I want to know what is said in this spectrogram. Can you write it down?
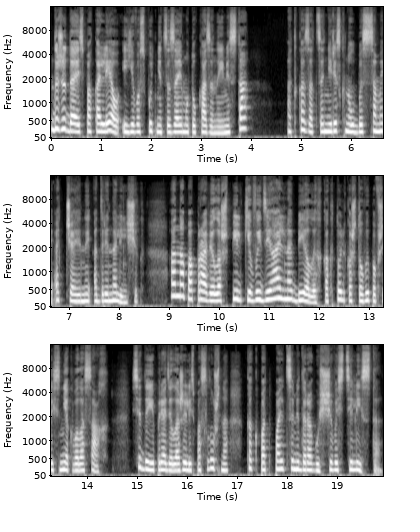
Дожидаясь, пока Лео и его спутница займут указанные места, отказаться не рискнул бы самый отчаянный адреналинщик. Она поправила шпильки в идеально белых, как только что выпавший снег волосах. Седые пряди ложились послушно, как под пальцами дорогущего стилиста.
